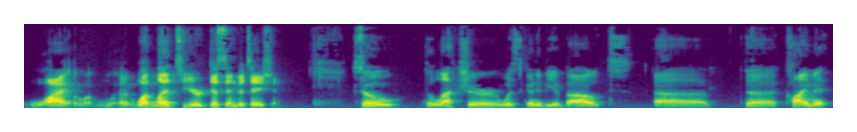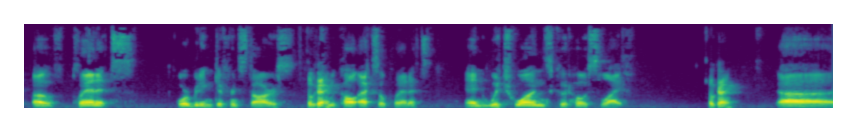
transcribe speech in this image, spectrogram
why? What led to your disinvitation? So the lecture was going to be about uh, the climate of planets orbiting different stars, okay. which we call exoplanets, and which ones could host life. Okay. Uh,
